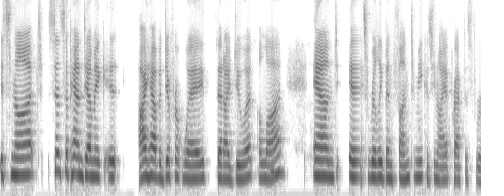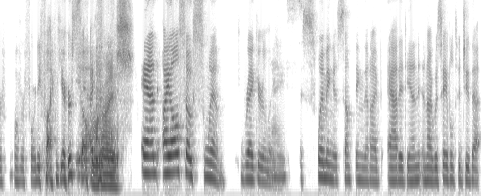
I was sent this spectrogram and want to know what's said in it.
it's not since the pandemic it i have a different way that i do it a lot mm-hmm. and it's really been fun to me because you know i have practiced for over 45 years so yeah. right and i also swim regularly nice. swimming is something that i've added in and i was able to do that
